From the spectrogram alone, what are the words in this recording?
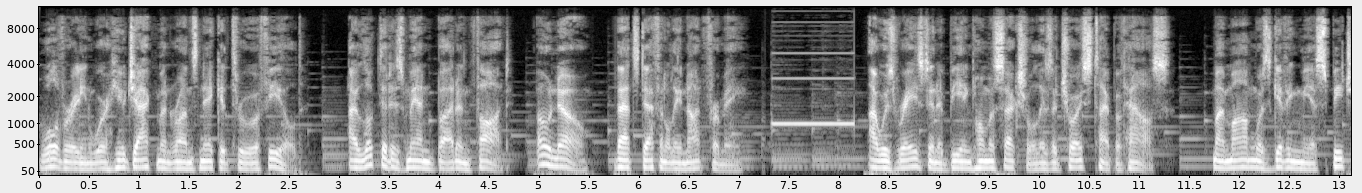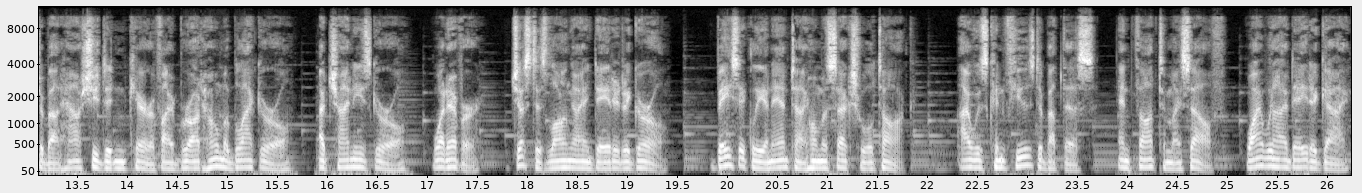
Wolverine where Hugh Jackman runs naked through a field. I looked at his man butt and thought, oh no, that's definitely not for me. I was raised in a being homosexual is a choice type of house. My mom was giving me a speech about how she didn't care if I brought home a black girl, a Chinese girl, whatever, just as long I dated a girl. Basically an anti-homosexual talk. I was confused about this, and thought to myself, why would I date a guy?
